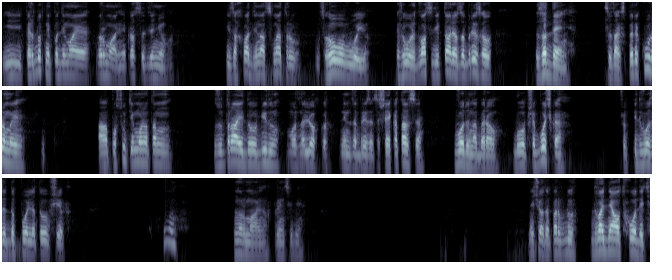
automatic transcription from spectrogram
І передок не підіймає нормально, якраз це для нього. І захват 12 метрів з головою. Я ж говорю, 20 гектарів забризгав за день. Це так, з перекурами. А по суті, можна там з утра і до обіду можна легко ним забризати. Ще я катався, воду набирав. Була б ще бочка, щоб підвозити до поля, то взагалі. Ну, нормально, в принципі. Нічого, тепер буду два дня відходити.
